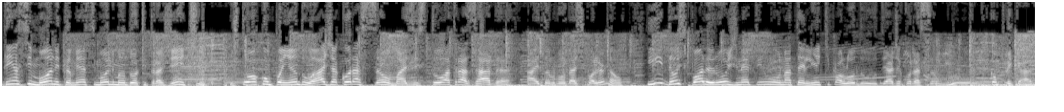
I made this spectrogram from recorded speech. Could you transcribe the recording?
Tem a Simone também, a Simone mandou aqui pra gente. Estou acompanhando o Haja Coração, mas estou atrasada. Ah, então não vou dar spoiler não. Ih, deu spoiler hoje, né? Tem um na telinha que falou do de Haja Coração. Hum, complicado.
